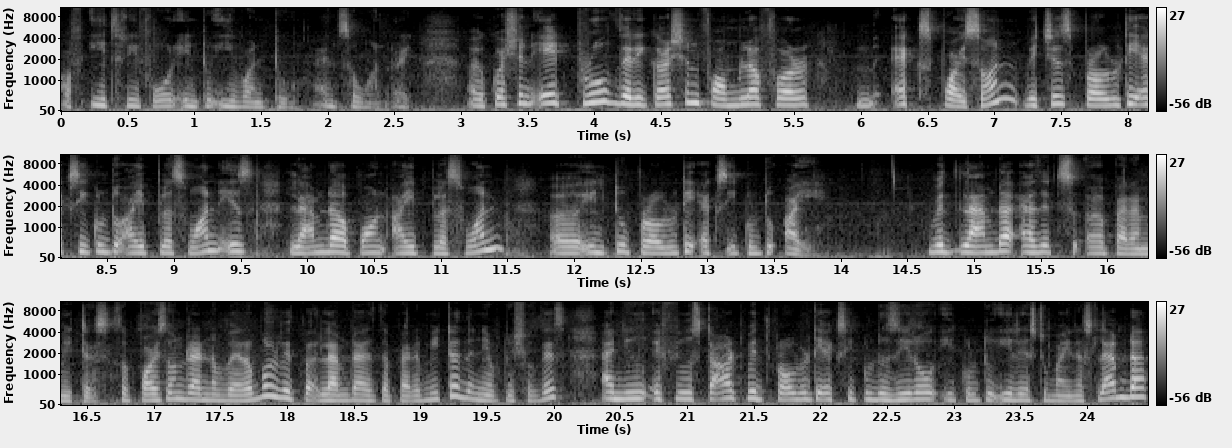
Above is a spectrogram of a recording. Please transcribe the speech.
of E 3 4 into E 1 2 and so on right. Uh, question 8 prove the recursion formula for x Poisson which is probability x equal to i plus 1 is lambda upon i plus 1 uh, into probability x equal to i with lambda as its uh, parameters. So, Poisson random variable with lambda as the parameter then you have to show this and you if you start with probability x equal to 0 equal to e raised to minus lambda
